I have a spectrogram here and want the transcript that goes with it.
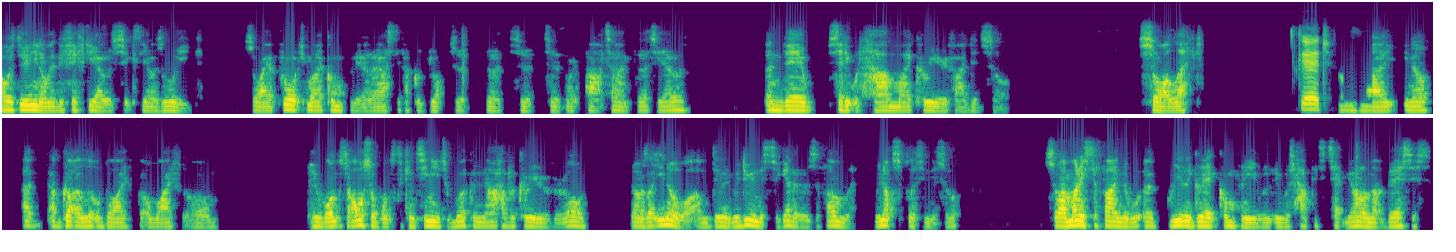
I was doing, you know, maybe 50 hours, 60 hours a week. So I approached my company and I asked if I could drop to to, to, like part time, 30 hours, and they said it would harm my career if I did so. So I left. Good. I was like, you know, I, I've got a little boy, I've got a wife at home, who wants also wants to continue to work and now have a career of her own. And I was like, you know what, I'm doing, we're doing this together as a family. We're not splitting this up. So I managed to find a, a really great company who was happy to take me on on that basis.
